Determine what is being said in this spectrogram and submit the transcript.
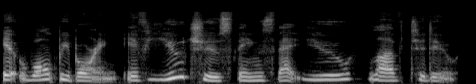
It won't be boring if you choose things that you love to do.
